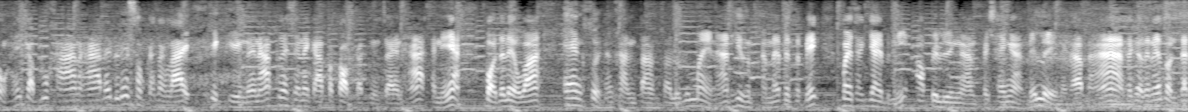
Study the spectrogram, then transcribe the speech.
ส่งให้กับลูกค้านะฮะได้ดูได้ชมกันทางไลน์อีกทีเลยนะ เพื่อใช้ในการประกอบการตัดสินใจนะฮะคันนี้บอกได้เลยว่าแห้งสวยทั้งคันตามสารถรุ่นใหม่นะที่สำคัญได้เป็นสเปคใบทักใหญ่แบบนี้เอาไปเรียงานไปใช้งานได้เลยนะครับอ่าถ้าเกิดท่านใดสนใจ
